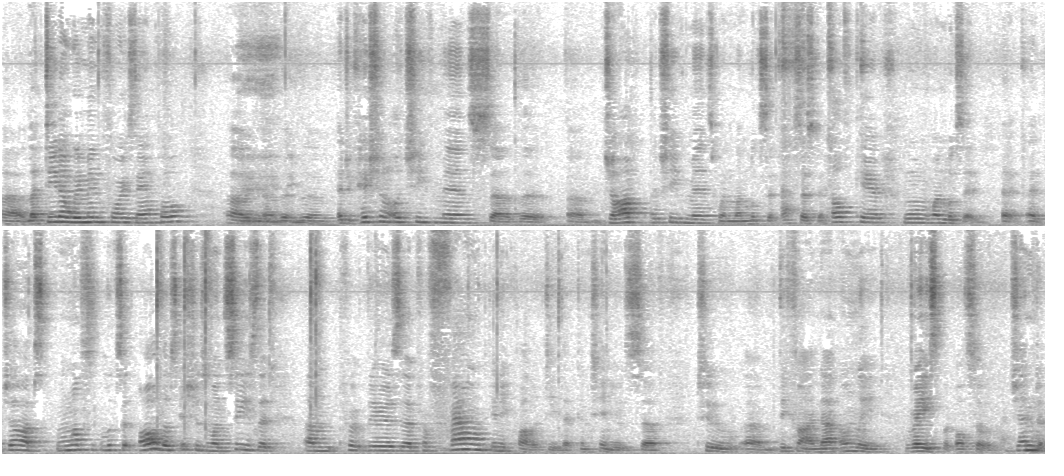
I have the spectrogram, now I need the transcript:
uh, Latina women, for example, uh, the, the, educational achievements, uh, the um, job achievements, when one looks at access to health care, when one looks at, at, at, jobs, when one looks at all those issues, one sees that um, there is a profound inequality that continues uh, to um, define not only race but also gender.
